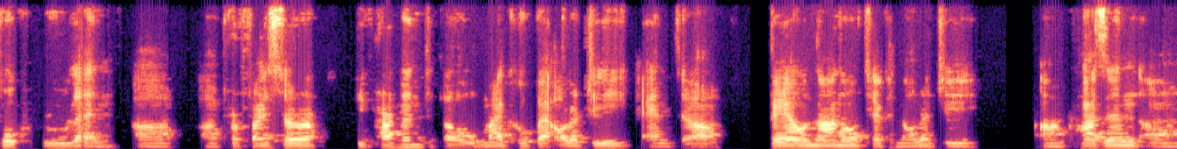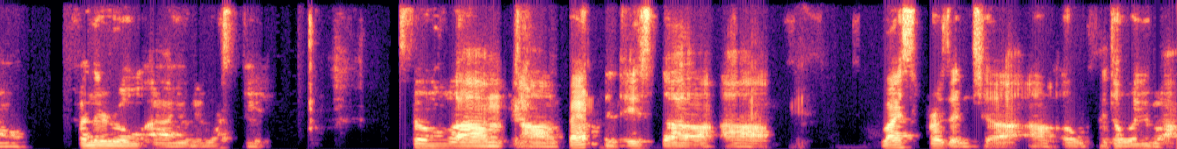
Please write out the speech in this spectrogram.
Folk uh, Professor, Department of Microbiology and uh, Bio Nanotechnology, uh, Federal University. So um, uh, Baron is the uh, Vice President uh, of CytoViva.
